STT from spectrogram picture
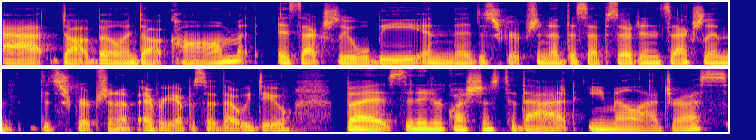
at dotbowen.com it's actually will be in the description of this episode and it's actually in the description of every episode that we do. But send in your questions to that email address.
